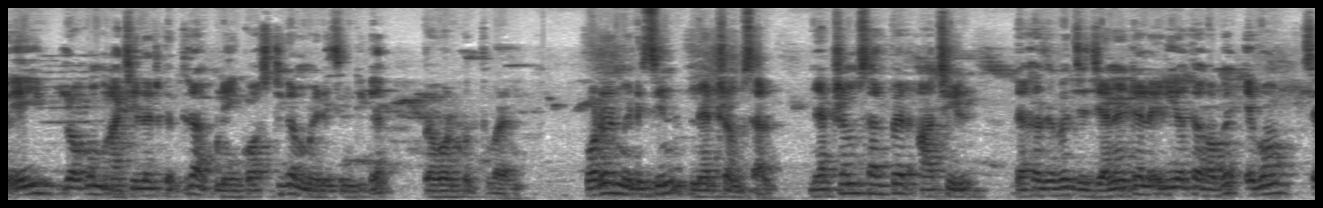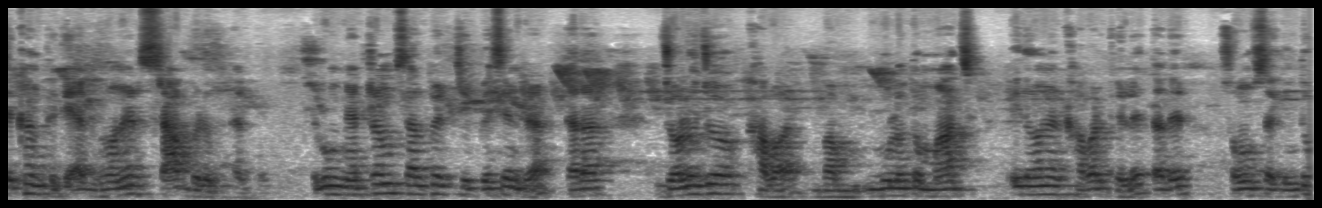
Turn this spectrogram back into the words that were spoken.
এই রকম আঁচিলের ক্ষেত্রে আপনি এই কস্টিকাম মেডিসিনটিকে ব্যবহার করতে পারেন। পরের মেডিসিন নেট্রাম সাল্প নেট্রাম সাল্পের আঁচিল দেখা যাবে যে জেনাইটাল এরিয়াতে হবে এবং সেখান থেকে এক ধরনের স্রাব বেরোতে থাকবে। এবং নেট্রাম সাল্পের যে পেশেন্টরা তারা জলজ খাবার বা মূলত মাছ এই ধরনের খাবার খেলে তাদের সমস্যা কিন্তু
